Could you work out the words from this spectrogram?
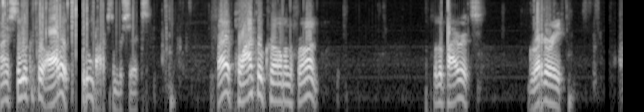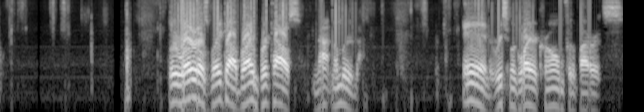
Chrome. Alright, still looking for auto too, box number six. Alright, Polanco Chrome on the front. For the Pirates. Gregory. For the Royals, breakout, Bryan Brickhouse. Not numbered. And Reese McGuire Chrome for the Pirates.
